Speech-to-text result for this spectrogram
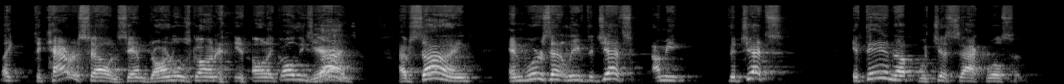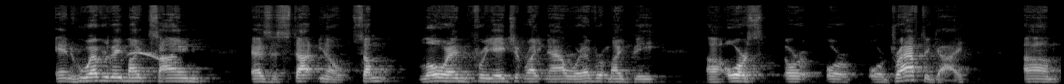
like the carousel and Sam Darnold's gone, you know, like all these Yeah. guys have signed. And where's that leave the Jets? I mean, the Jets, if they end up with just Zach Wilson and whoever they might sign as a stop, you know, some low end free agent right now, wherever it might be, uh, or or or or draft a guy, um,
